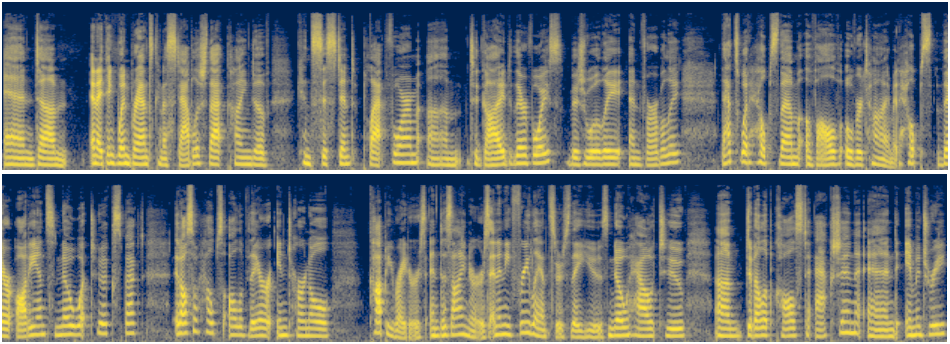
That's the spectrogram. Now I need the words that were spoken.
And um, and I think when brands can establish that kind of consistent platform um, to guide their voice visually and verbally, that's what helps them evolve over time. It helps their audience know what to expect. It also helps all of their internal copywriters and designers and any freelancers they use know how to um, develop calls to action and imagery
